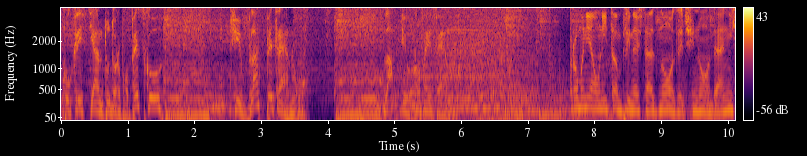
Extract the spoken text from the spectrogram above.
cu Cristian Tudor Popescu și Vlad Petreanu la Europa FM. România Unită împlinește azi 99 de ani,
